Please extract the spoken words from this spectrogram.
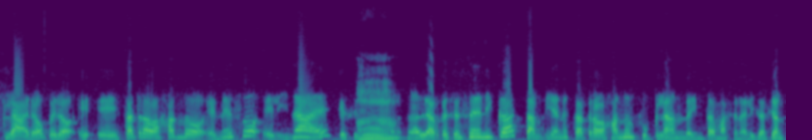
Claro, pero eh, eh, está trabajando en eso el INAE, que es el Instituto ah. Nacional de Artes Escénicas, también está trabajando en su plan de internacionalización.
